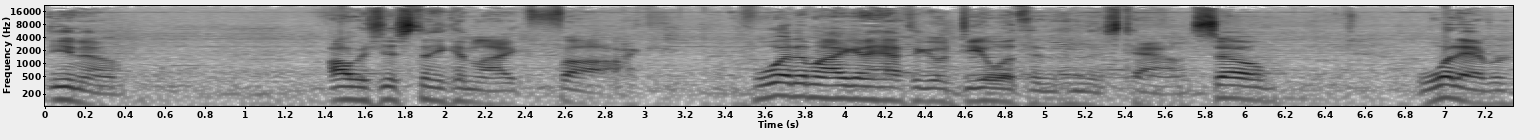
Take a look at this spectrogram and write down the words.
you know, I was just thinking, like, fuck, what am I gonna have to go deal with in, this town? So, whatever.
